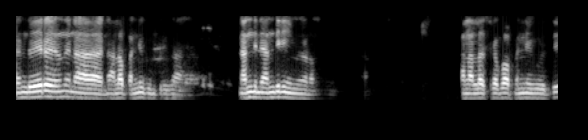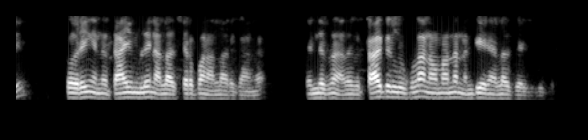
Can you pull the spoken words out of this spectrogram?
ரெண்டு பேரும் வந்து நான் நல்லா பண்ணி கொடுத்துருக்காங்க. நந்தினி நந்தினி மேடம். நல்லா சிறப்பாக பண்ணி கொடுத்து இப்போ வரைக்கும் இந்த தாய்மொழி நல்லா சிறப்பாக நல்லா இருக்காங்க. எந்த அதுக்கு டாக்டர்களுக்குலாம் நான் தான் நன்றியை நல்லா தெரிஞ்சுக்கிறேன்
